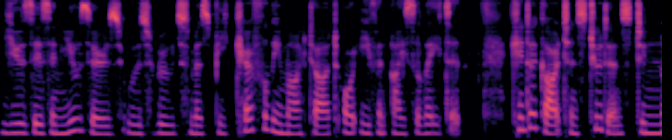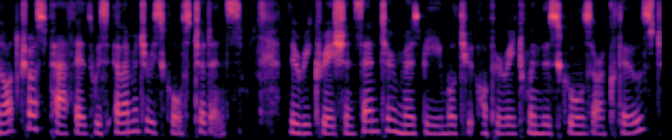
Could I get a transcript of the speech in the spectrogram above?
uses and users whose routes must be carefully marked out or even isolated. Kindergarten students do not cross paths with elementary school students. The recreation center must be able to operate when the schools are closed.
